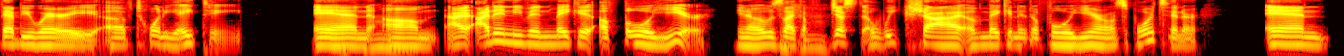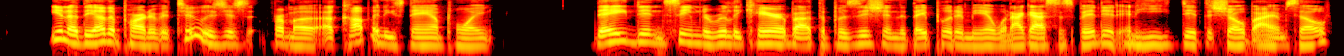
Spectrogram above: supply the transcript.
February of 2018, and mm-hmm. um, I, I, didn't even make it a full year. You know, it was like mm-hmm. a, just a week shy of making it a full year on SportsCenter. And you know, the other part of it too is just from a, a company standpoint they didn't seem to really care about the position that they put him in when I got suspended and he did the show by himself.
